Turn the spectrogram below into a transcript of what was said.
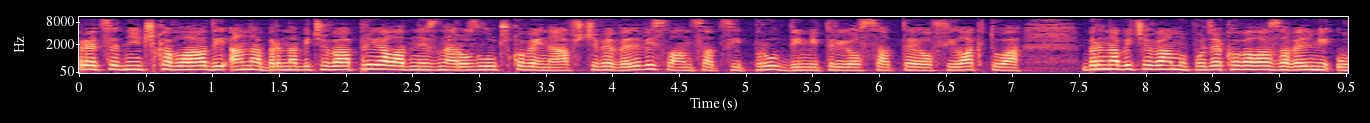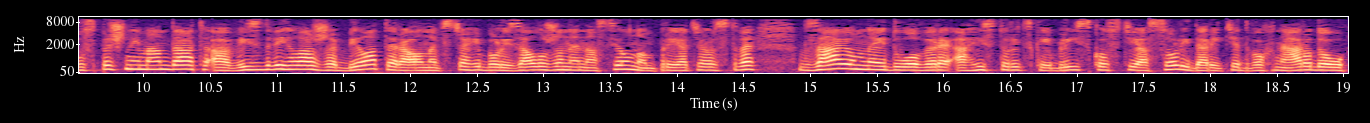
Predsednička vlády Anna Brnabičová prijala dnes na rozlúčkovej návšteve veľvyslanca Cypru Dimitriosa Teofilaktua. Brnabičová mu poďakovala za veľmi úspešný mandát a vyzdvihla, že bilaterálne vzťahy boli založené na silnom priateľstve, vzájomnej dôvere a historickej blízkosti a solidarite dvoch národov.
